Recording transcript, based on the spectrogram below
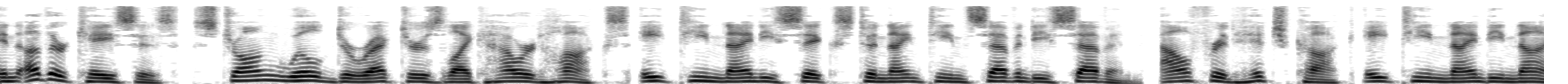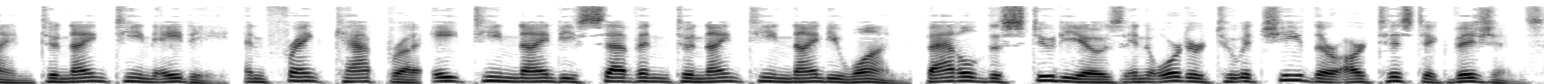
In other cases, strong-willed directors like Howard Hawks (1896–1977), Alfred Hitchcock (1899–1980), and Frank Capra (1897–1991) battled the studios in order to achieve their artistic visions.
